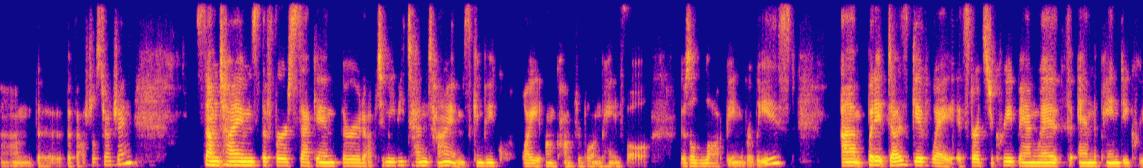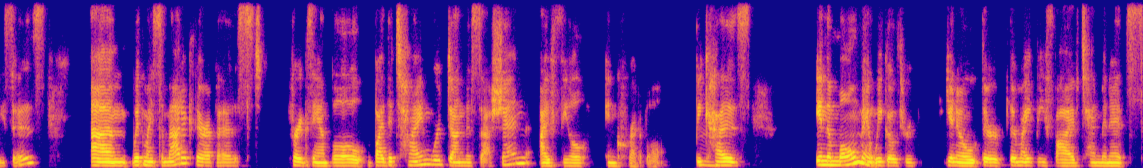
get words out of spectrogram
um, the, the fascial stretching sometimes the first second third up to maybe 10 times can be quite uncomfortable and painful. There's a lot being released um, but it does give way. It starts to create bandwidth and the pain decreases. Um, with my somatic therapist, for example, by the time we're done the session, I feel incredible because in the moment we go through, you know, there there might be five, ten minutes,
